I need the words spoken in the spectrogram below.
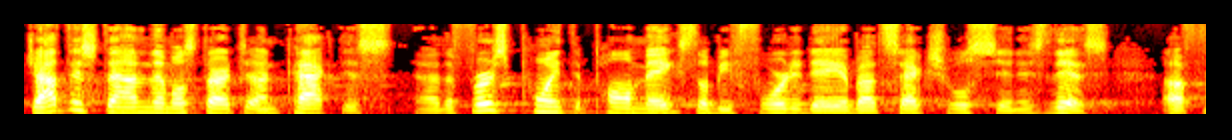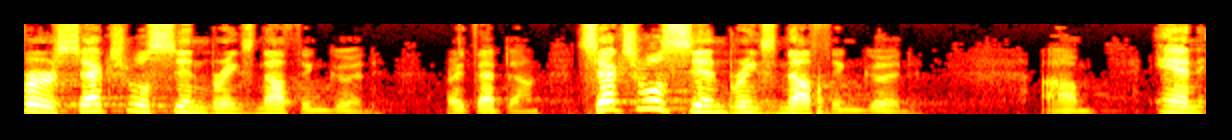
jot this down and then we'll start to unpack this. Uh, the first point that Paul makes, there'll be four today about sexual sin, is this. Uh, first, sexual sin brings nothing good. Write that down. Sexual sin brings nothing good. Um, and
